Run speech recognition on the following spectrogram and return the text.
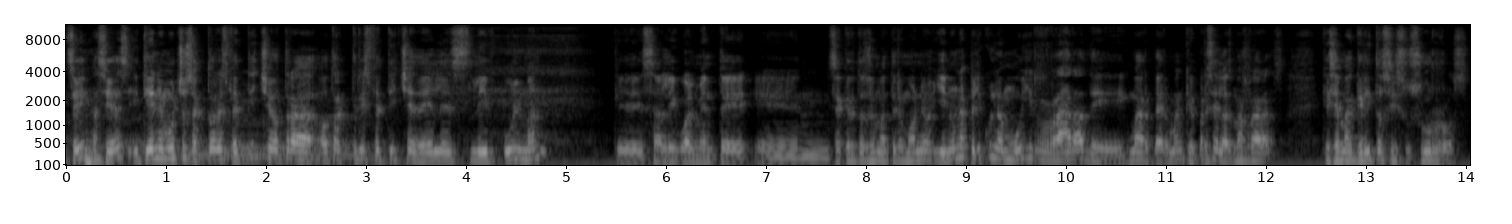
Sí, así es. Y tiene muchos actores fetiche. Otra, otra actriz fetiche de él es Liv Ullman, que sale igualmente en Secretos de un matrimonio y en una película muy rara de Igmar Bergman, que parece de las más raras, que se llama Gritos y Susurros.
